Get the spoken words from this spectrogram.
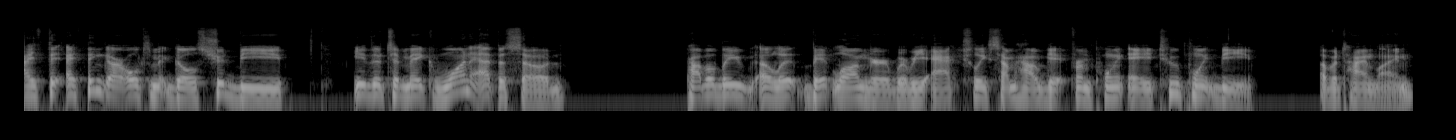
I think I think our ultimate goal should be either to make one episode, probably a li- bit longer, where we actually somehow get from point A to point B of a timeline,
